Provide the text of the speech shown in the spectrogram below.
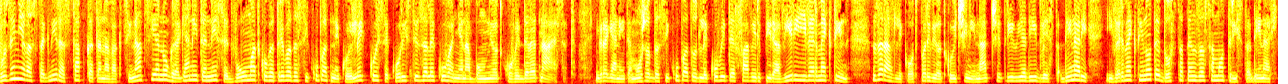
Во земјава стагнира стапката на вакцинација, но граѓаните не се двоумат кога треба да си купат некој лек кој се користи за лекување на болни од COVID-19. Граѓаните можат да си купат од лековите Фавир пиравири и вермектин, За разлика од првиот кој чини над 4200 денари, вермектинот е достапен за само 300 денари.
